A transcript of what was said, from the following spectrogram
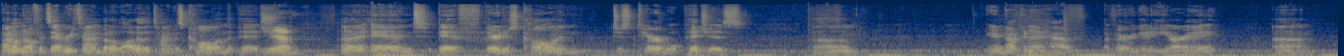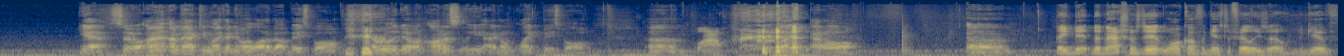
I don't know if it's every time, but a lot of the time is calling the pitch. Yeah, Uh, and if they're just calling just terrible pitches, um, you're not going to have a very good ERA. Um, yeah, so I, I'm acting like I know a lot about baseball. I really don't. Honestly, I don't like baseball um, wow. like at all. Um, they did. The Nationals did walk off against the Phillies though to give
